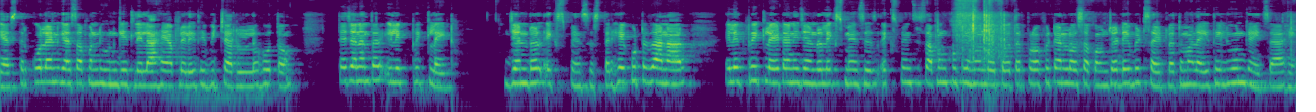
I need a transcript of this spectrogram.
गॅस तर कोल अँड गॅस आपण लिहून घेतलेला आहे आपल्याला इथे विचारलेलं होतं. त्याच्यानंतर इलेक्ट्रिक लाइट जनरल एक्सपेन्सेस तर हे कुठं जाणार? इलेक्ट्रिक लाइट आणि जनरल एक्सपेन्सेस एक्सपेन्सेस आपण कुठे नोंदवतो तर प्रॉफिट अँड लॉस अकाउंटच्या डेबिट साईटला तुम्हाला इथे लिहून घ्यायचं आहे.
